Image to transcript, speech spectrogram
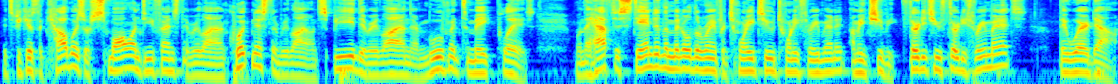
It's because the Cowboys are small on defense. They rely on quickness, they rely on speed, they rely on their movement to make plays. When they have to stand in the middle of the ring for 22, 23 minutes, I mean, excuse me, 32, 33 minutes, they wear down.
